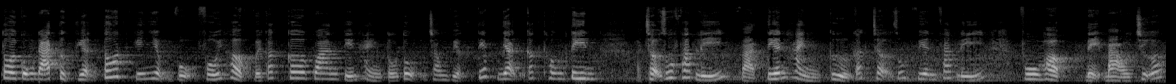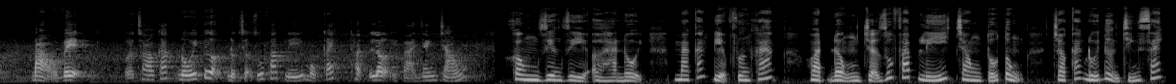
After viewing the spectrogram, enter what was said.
Tôi cũng đã thực hiện tốt cái nhiệm vụ phối hợp với các cơ quan tiến hành tố tụng trong việc tiếp nhận các thông tin à, trợ giúp pháp lý và tiến hành cử các trợ giúp viên pháp lý phù hợp để bào chữa, bảo vệ ờ, cho các đối tượng được trợ giúp pháp lý một cách thuận lợi và nhanh chóng. Không riêng gì ở Hà Nội mà các địa phương khác, hoạt động trợ giúp pháp lý trong tố tụng cho các đối tượng chính sách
